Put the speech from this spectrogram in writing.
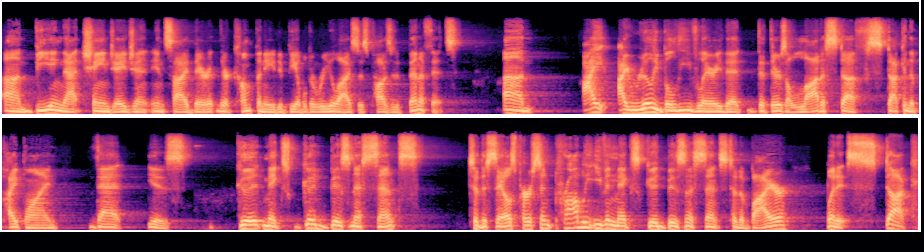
um, being that change agent inside their their company to be able to realize those positive benefits. Um, I I really believe, Larry, that that there's a lot of stuff stuck in the pipeline that is good, makes good business sense to the salesperson, probably even makes good business sense to the buyer, but it's stuck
